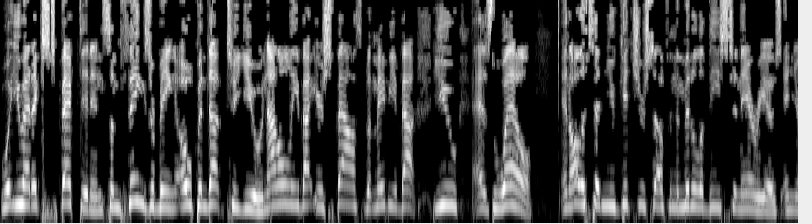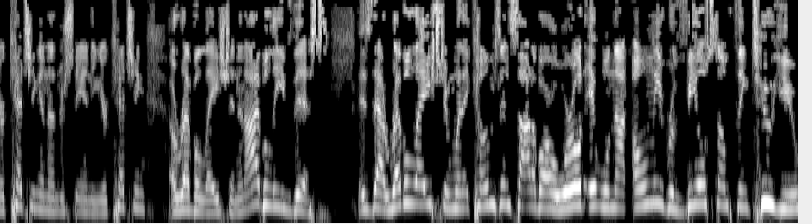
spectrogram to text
what you had expected and some things are being opened up to you not only about your spouse but maybe about you as well. And all of a sudden you get yourself in the middle of these scenarios and you're catching an understanding. You're catching a revelation. And i believe this is that revelation when it comes inside of our world it will not only reveal something to you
